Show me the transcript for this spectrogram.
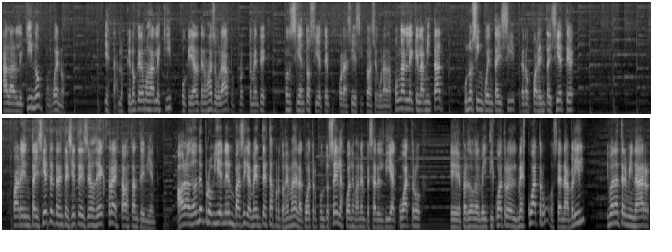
al arlequino, pues bueno, aquí está. Los que no queremos darle skip porque ya la tenemos asegurada, pues prácticamente son 107, por así decirlo, asegurada. Pónganle que la mitad, unos 57, pero 47, 47, 37 deseos de extra está bastante bien. Ahora, ¿de dónde provienen básicamente estas protogemas de la 4.6? Las cuales van a empezar el día 4 eh, perdón, el 24 del mes 4, o sea, en abril, y van a terminar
